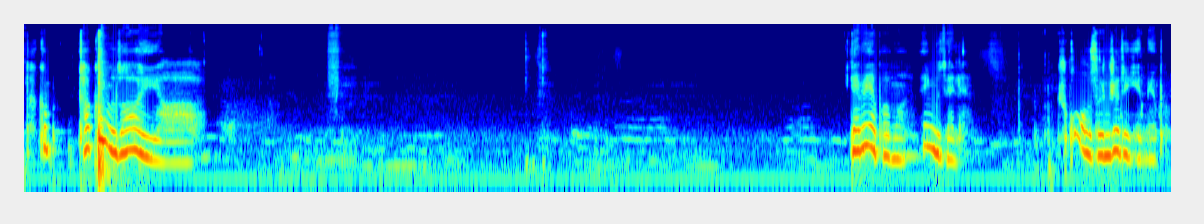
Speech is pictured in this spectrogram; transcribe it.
Takım, takımı daha iyi ya. Gemi yapama en güzeli. Çünkü az önce de gemi yapalım.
